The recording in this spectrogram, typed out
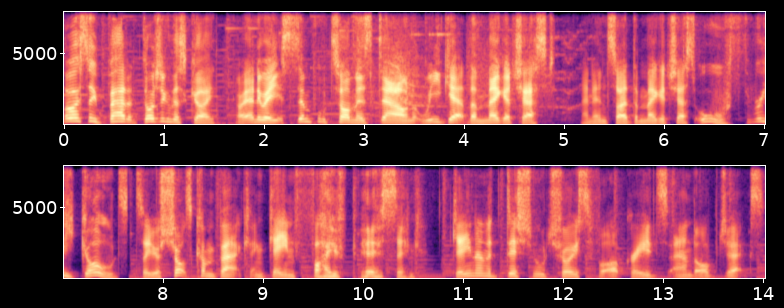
oh, I'm so bad at dodging this guy. All right, anyway, Simple Tom is down. We get the mega chest. And inside the mega chest, ooh, three golds. So your shots come back and gain five piercing. Gain an additional choice for upgrades and objects.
